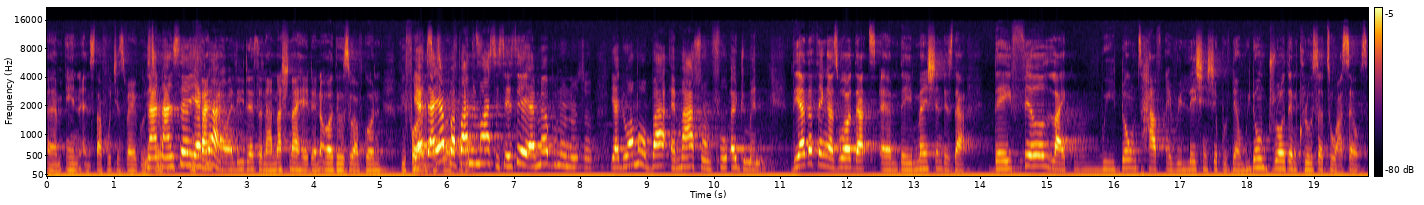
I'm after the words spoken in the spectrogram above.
um, in and stuff, which is very good. Na- so nanse we yɛhwɛ thank a- our leaders and our national head and all those who have gone before us. as well for papa that. no mu ase sese ɛma bunu no so yɛde wɔn ba ɛma asomfo adwuma no mu The other thing as well that um, they mentioned is that they feel like we don't have a relationship with them. We don't draw them closer to ourselves.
